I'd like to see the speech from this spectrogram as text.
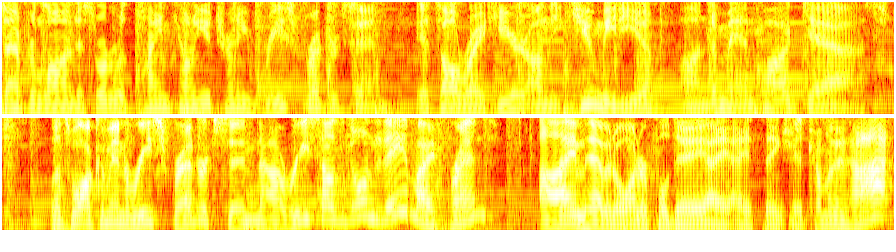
time for Law and Disorder with Pine County Attorney Reese Fredrickson. It's all right here on the Q Media On Demand podcast. Let's welcome in Reese Fredrickson. Uh, Reese, how's it going today, my friend? I'm having a wonderful day. I, I think It's it's coming in hot.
